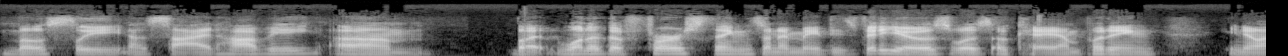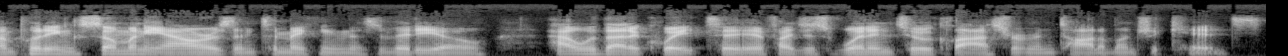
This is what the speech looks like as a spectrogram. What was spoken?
mostly a side hobby. Um, but one of the first things when I made these videos was, okay, I'm putting, you know, I'm putting so many hours into making this video how would that equate to if I just went into a classroom and taught a bunch of kids?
